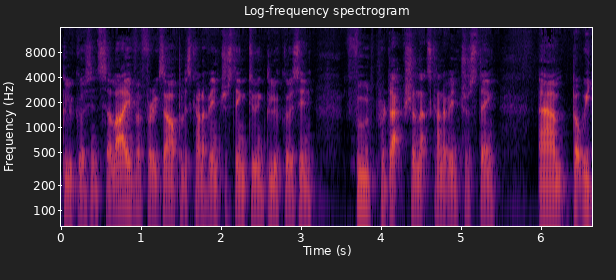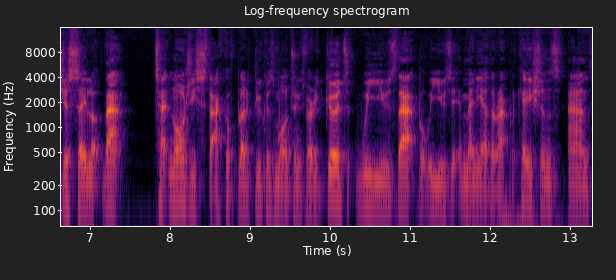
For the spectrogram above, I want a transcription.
glucose in saliva, for example, is kind of interesting. Doing glucose in food production, that's kind of interesting. Um, but we just say, look, that technology stack of blood glucose monitoring is very good. We use that, but we use it in many other applications. And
